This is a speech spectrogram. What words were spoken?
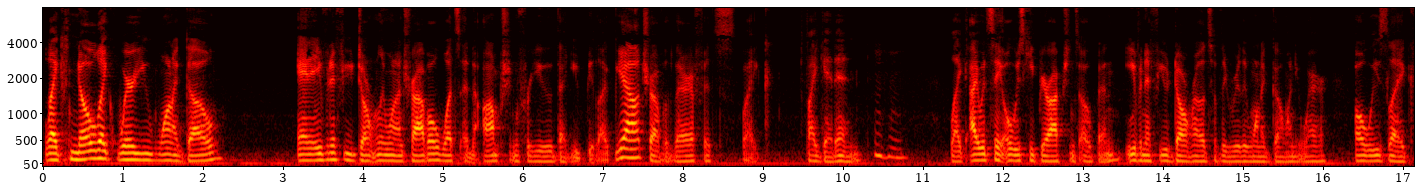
like, know like where you want to go. And even if you don't really want to travel, what's an option for you that you'd be like, yeah, I'll travel there if it's like, if I get in. Mm-hmm. Like, I would say always keep your options open, even if you don't relatively really want to go anywhere. Always, like,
